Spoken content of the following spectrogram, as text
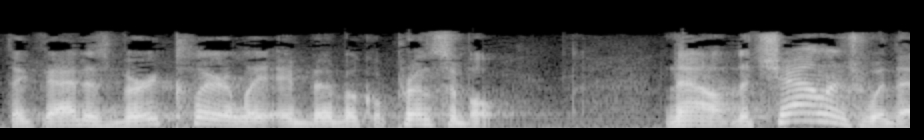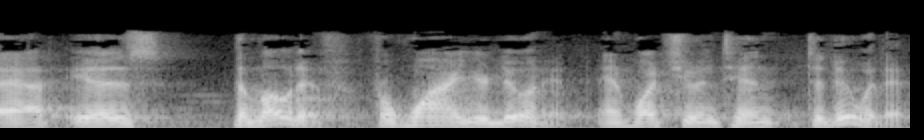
I think that is very clearly a biblical principle. Now, the challenge with that is the motive for why you're doing it and what you intend to do with it.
